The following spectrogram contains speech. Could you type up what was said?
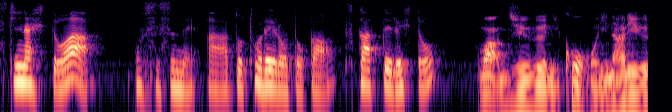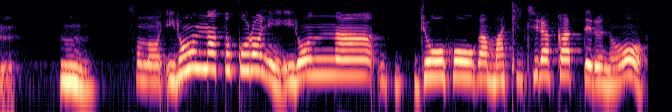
好きな人はおすすめああと Trello とか使ってる人は十分に候補になりうる。うんそのいろんなところにいろんな情報がまき散らかってるのを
